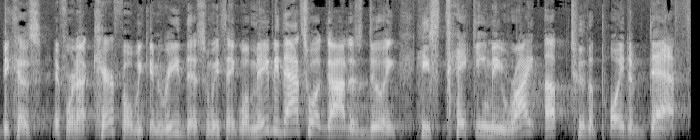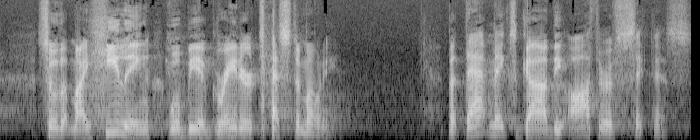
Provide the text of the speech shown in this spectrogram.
Because if we're not careful, we can read this and we think, well, maybe that's what God is doing. He's taking me right up to the point of death so that my healing will be a greater testimony. But that makes God the author of sickness.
